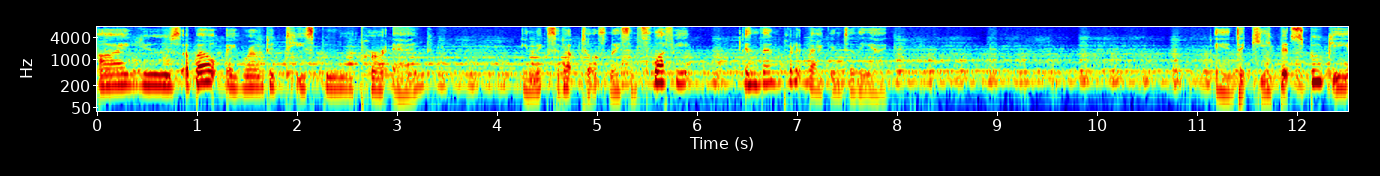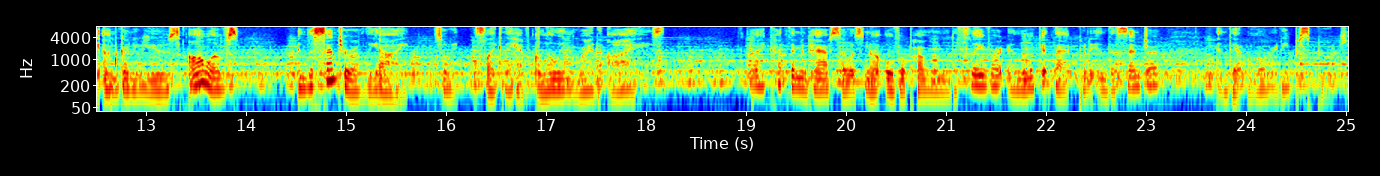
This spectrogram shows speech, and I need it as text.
I use about a rounded teaspoon per egg. You mix it up till it's nice and fluffy, and then put it back into the egg. And to keep it spooky, I'm going to use olives in the center of the eye, so it's like they have glowing red eyes. I cut them in half so it's not overpowering the flavor, and look at that, put it in the center, and they're already spooky.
